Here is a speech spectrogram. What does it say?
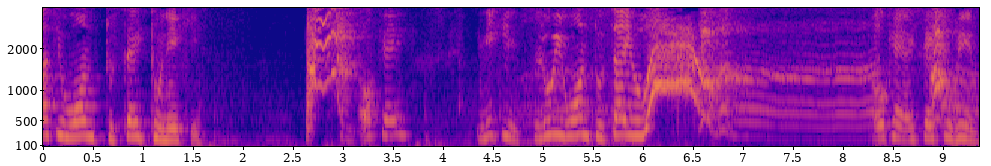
What you want to say to Nikki? Ah! Okay. Nikki, Louis want to say ah! Okay, I say to ah! him.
